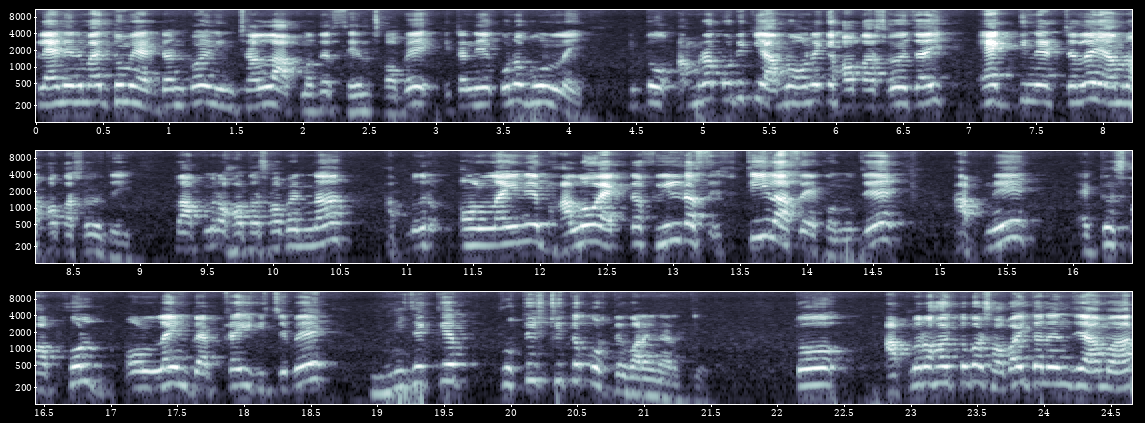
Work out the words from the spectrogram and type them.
প্ল্যানের মাধ্যমে অ্যাড ডান করেন, ইনশাল্লাহ আপনাদের সেলস হবে। এটা নিয়ে কোনো ভুল নেই। কিন্তু আমরা করি কি, আমরা অনেকে হতাশ হয়ে যাই একদিন অ্যাড চালাই আমরা হতাশ হয়ে যাই। তো আপনারা হতাশ হবেন না, আপনাদের অনলাইনে ভালো একটা ফিল্ড আছে স্টিল আছে এখনও যে আপনি একজন সফল অনলাইন ব্যবসায়ী হিসেবে নিজেকে প্রতিষ্ঠিত করতে পারেন আর কি। তো আপনারা হয়তো বা সবাই জানেন যে আমার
